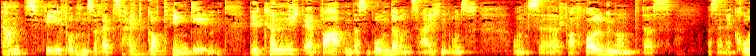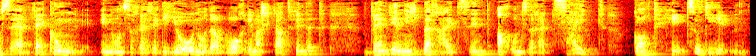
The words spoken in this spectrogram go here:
ganz viel von unserer Zeit Gott hingeben. Wir können nicht erwarten, dass Wunder und Zeichen uns, uns äh, verfolgen und dass, dass eine große Erweckung in unserer Region oder wo auch immer stattfindet, wenn wir nicht bereit sind, auch unsere Zeit Gott hinzugeben.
